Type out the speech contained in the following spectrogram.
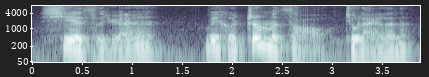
谢子元为何这么早就来了呢？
